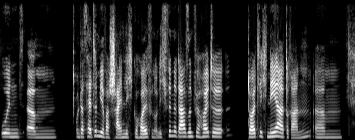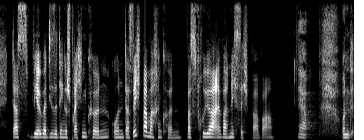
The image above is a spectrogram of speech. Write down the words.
Und ähm, und das hätte mir wahrscheinlich geholfen. Und ich finde, da sind wir heute deutlich näher dran, ähm, dass wir über diese Dinge sprechen können und das sichtbar machen können, was früher einfach nicht sichtbar war. Ja, und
